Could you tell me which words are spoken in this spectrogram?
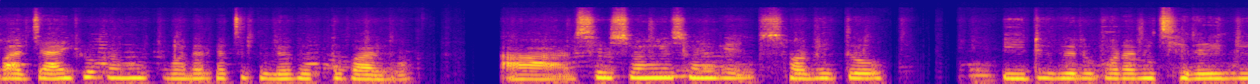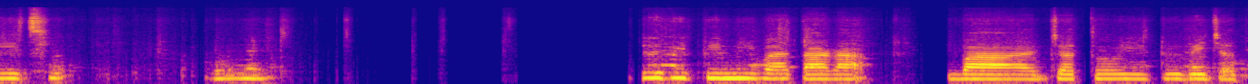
বা যাই হোক, আমি তোমাদের কাছে তুলে ধরতে পারব। আর সেই সঙ্গে সঙ্গে সবই তো ইউটিউবের উপর আমি ছেড়েই দিয়েছি। যদি তুমি বা তারা বা যত ইউটিউবে যত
